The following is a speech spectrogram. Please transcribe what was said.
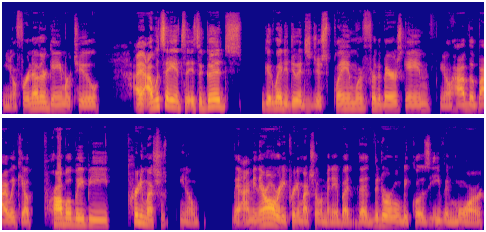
you know for another game or two. I, I would say it's it's a good good way to do it to just play him for the Bears game. You know, have the bye week. He'll probably be pretty much you know. Yeah, I mean they're already pretty much eliminated, but the the door will be closed even more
